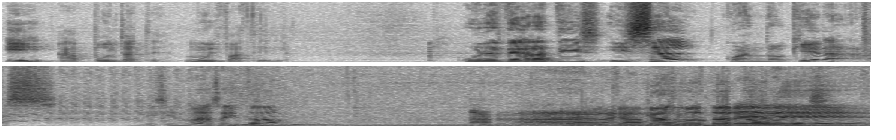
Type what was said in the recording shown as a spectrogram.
y apúntate. Muy fácil. Únete gratis y sal cuando quieras. Y sin más, Aitor. Arrancamos, motores.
